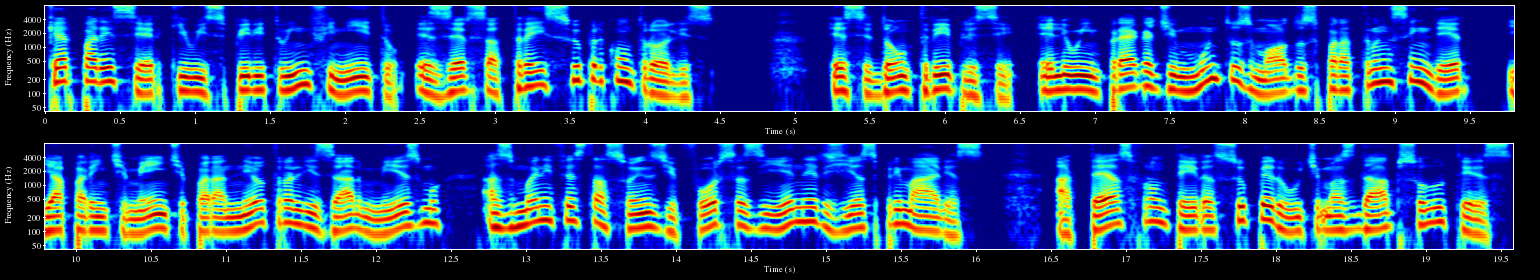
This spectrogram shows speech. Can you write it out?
quer parecer que o espírito infinito exerça três supercontroles. Esse dom tríplice ele o emprega de muitos modos para transcender e aparentemente para neutralizar mesmo as manifestações de forças e energias primárias, até as fronteiras superúltimas da absolutez.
